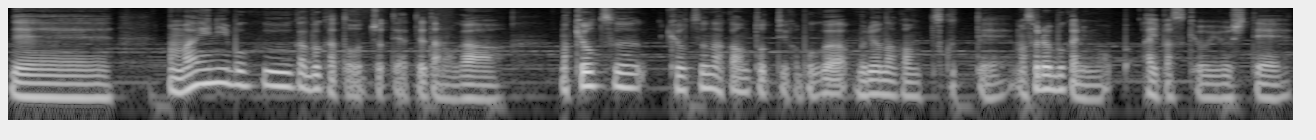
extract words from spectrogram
で前に僕が部下とちょっとやってたのが、まあ、共通共通のアカウントっていうか僕が無料のアカウント作って、まあ、それを部下にも iPass 共有して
